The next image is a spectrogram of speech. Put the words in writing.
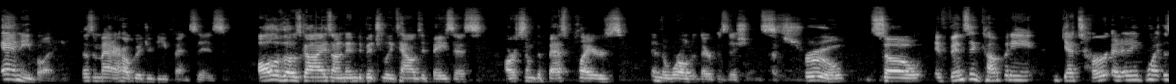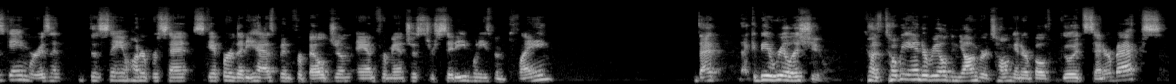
Anybody. Doesn't matter how good your defense is. All of those guys on an individually talented basis are some of the best players in the world at their positions. That's true. So if Vincent Kompany gets hurt at any point this game or isn't the same 100% skipper that he has been for Belgium and for Manchester City when he's been playing, that that could be a real issue. Because Toby Alderweireld and Jan Vertonghen are both good center backs,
